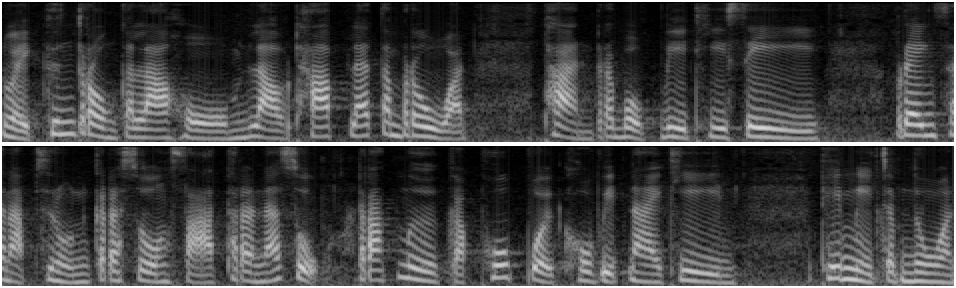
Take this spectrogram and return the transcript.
หน่วยขึ้นตรงกลาโหม เหล่าทัพและตำรวจ ผ่านระบบ BTC เร่งสนับสนุนกระทรวงสาธารณสุข รับมือกับผู้ป่วยโควิด -19 ที่มีจำนวน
